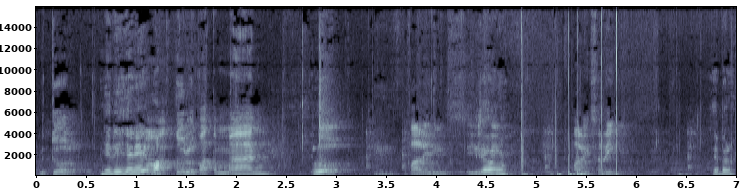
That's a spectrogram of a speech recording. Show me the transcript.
betul Jadi jadi lupa waktu lupa teman Lu- itu paling ini Jauh. sih paling sering siapa lu?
